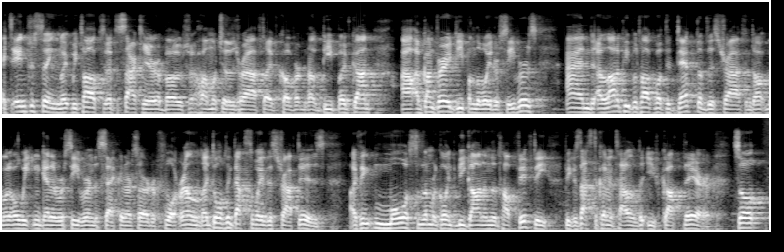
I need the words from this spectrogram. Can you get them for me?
it's interesting. Like we talked at the start here about how much of the draft I've covered and how deep I've gone. Uh, I've gone very deep on the wide receivers. And a lot of people talk about the depth of this draft and talk, about, oh, we can get a receiver in the second or third or fourth round. I don't think that's the way this draft is. I think most of them are going to be gone in the top 50 because that's the kind of talent that you've got there. So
